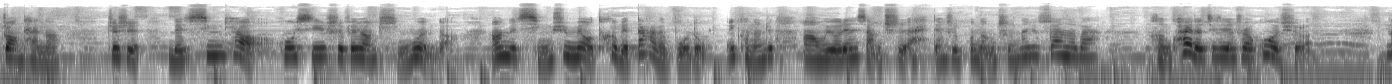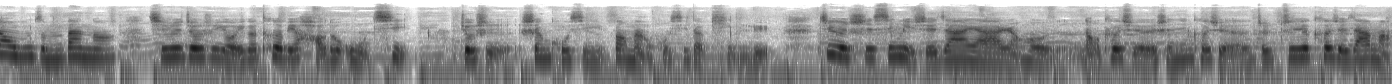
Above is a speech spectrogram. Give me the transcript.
状态呢？就是你的心跳、呼吸是非常平稳的，然后你的情绪没有特别大的波动。你可能就啊，我有点想吃，哎，但是不能吃，那就算了吧。很快的这件事儿过去了，那我们怎么办呢？其实就是有一个特别好的武器。就是深呼吸，放慢呼吸的频率，这个是心理学家呀，然后脑科学、神经科学，就这些科学家嘛，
